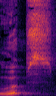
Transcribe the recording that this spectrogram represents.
Oops.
